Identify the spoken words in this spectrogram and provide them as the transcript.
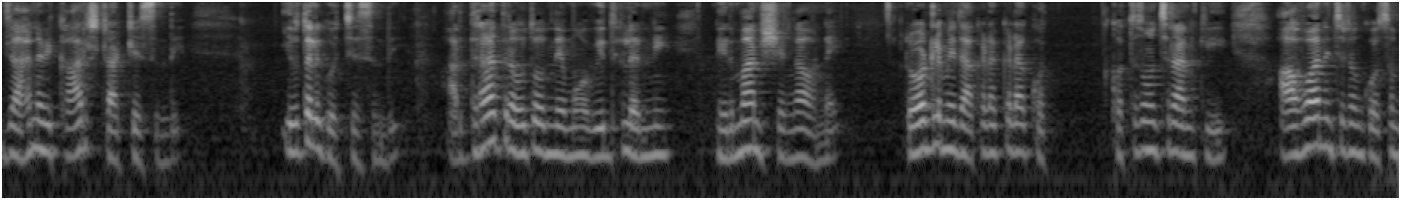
జాహ్నవి కారు స్టార్ట్ చేసింది. యువతలకు వచ్చేసింది. అర్ధరాత్రి అవుతోందేమో వీధులన్నీ నిర్మానుష్యంగా ఉన్నాయి. రోడ్ల మీద అక్కడక్కడ కొత్త సంవత్సరానికి ఆహ్వానించడం కోసం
